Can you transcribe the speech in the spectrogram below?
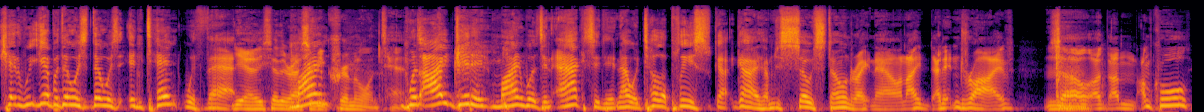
Can we? Yeah, but there was there was intent with that. Yeah, they said there has to be criminal intent. When I did it, mine was an accident, and I would tell the police, guys, I'm just so stoned right now, and I, I didn't drive, so mm-hmm. I, I'm I'm cool.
